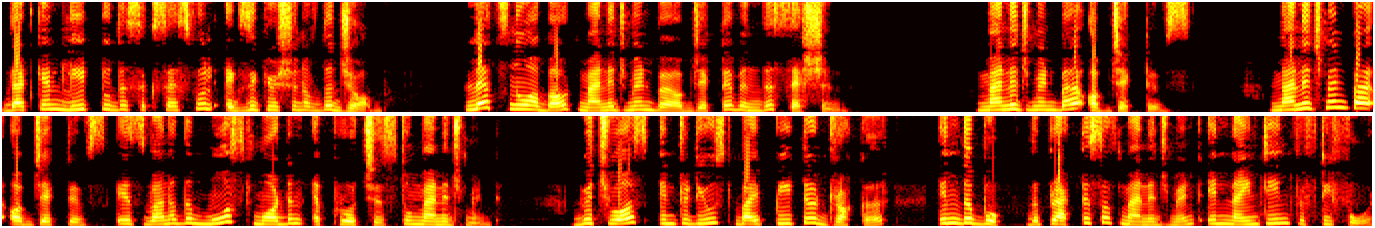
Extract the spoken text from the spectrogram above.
that can lead to the successful execution of the job. Let's know about management by objective in this session. Management by objectives. Management by objectives is one of the most modern approaches to management, which was introduced by Peter Drucker in the book The Practice of Management in 1954.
